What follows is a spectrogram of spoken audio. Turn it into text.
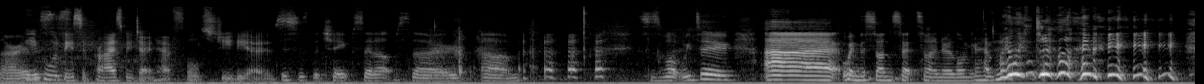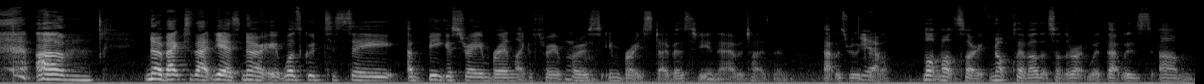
Sorry. People would be surprised we don't have full studios. This is the cheap setup, so um, this is what we do. Uh, when the sun sets, and I no longer have my window lighting. um, no, back to that. Yes, no, it was good to see a big Australian brand like Australia Post embrace diversity in their advertisement. That was really Yeah. clever. Not, not sorry, not clever. That's not the right word. That was um,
